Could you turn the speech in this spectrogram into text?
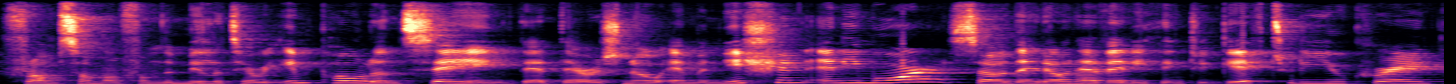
from someone from the military in Poland saying that there is no ammunition anymore, so they don't have anything to give to the Ukraine.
